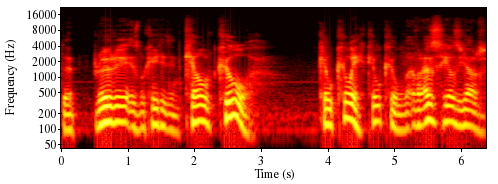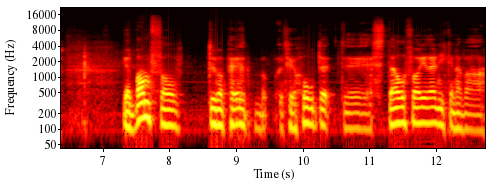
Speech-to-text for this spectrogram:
the brewery is located in Kilcoole. Kilcooley, Kilcoole, whatever it is. Here's your your bump. I'll do my best. If you hold it uh, still for you, then you can have a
